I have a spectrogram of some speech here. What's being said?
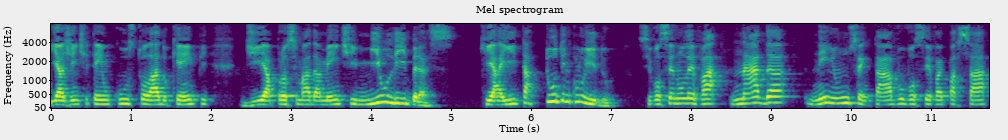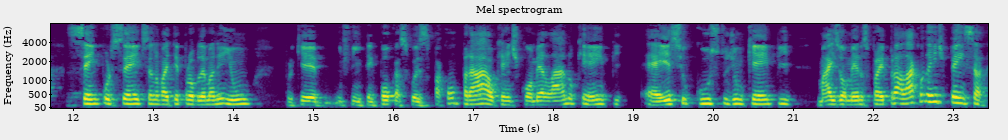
E a gente tem um custo lá do camp de aproximadamente mil libras, que aí está tudo incluído. Se você não levar nada, nenhum centavo, você vai passar 100%, você não vai ter problema nenhum, porque, enfim, tem poucas coisas para comprar, o que a gente come é lá no camp, é esse o custo de um camp, mais ou menos, para ir para lá. Quando a gente pensa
